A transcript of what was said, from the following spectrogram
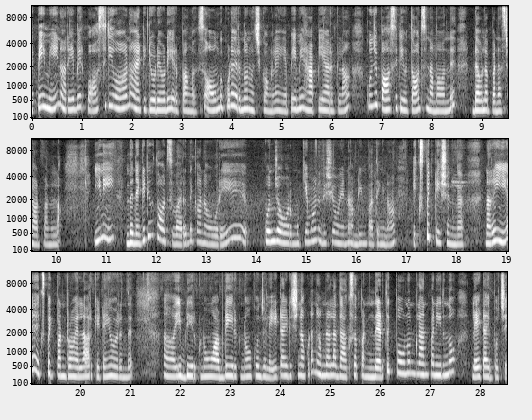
எப்பயுமே நிறைய பேர் பாசிட்டிவான ஆட்டிடியூடோடே இருப்பாங்க. ஸோ அவங்க கூட இருந்தோன்னு வச்சுக்கோங்களேன் எப்பயுமே ஹாப்பியாக இருக்கலாம். கொஞ்சம் பாசிட்டிவ் தாட்ஸ் நம்ம வந்து டெவலப் பண்ண ஸ்டார்ட் பண்ணலாம். இனி இந்த நெகட்டிவ் தாட்ஸ் வர்றதுக்கான ஒரே கொஞ்சம் ஒரு முக்கியமான விஷயம் என்ன அப்படின்னு பார்த்தீங்கன்னா எக்ஸ்பெக்டேஷனுங்க நிறைய எக்ஸ்பெக்ட் பண்ணுறோம் எல்லார்கிட்டேயும் இருந்து. இப்படி இருக்கணும் அப்படி இருக்கணும். கொஞ்சம் லேட் ஆகிடுச்சுன்னா கூட நம்மளால் அதை அக்செப்ட் பண்ணி இந்த இடத்துக்கு போகணுன்னு பிளான் பண்ணியிருந்தோம் லேட் ஆகி போச்சு.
